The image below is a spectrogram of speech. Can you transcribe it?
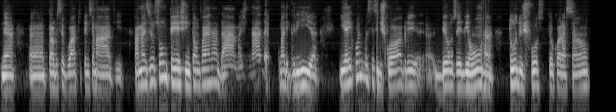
Né? Uh, é, para você voar, tu tem que ser uma ave. Ah, mas eu sou um peixe, então vai nadar, mas nada com alegria. E aí, quando você se descobre, Deus ele honra todo o esforço do teu coração.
